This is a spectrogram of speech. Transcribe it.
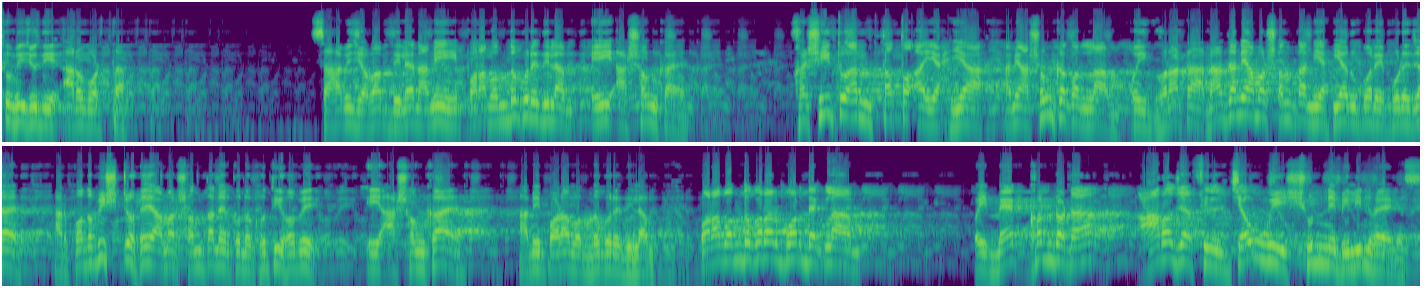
তুমি যদি আরও বর্তা। সাহাবি জবাব দিলেন, আমি পড়া বন্ধ করে দিলাম এই আশঙ্কায়। আমি আশঙ্কা করলাম, ওই ঘোড়াটা না জানি আমার সন্তান ইয়াহিয়ার উপরে পড়ে যায় আর পদবিষ্ট হয়ে আমার সন্তানের কোনো ক্ষতি হবে। এই আশঙ্কায় আমি পড়া বন্ধ করে দিলাম। পড়া বন্ধ করার পর দেখলাম, ওই মেঘখণ্ডটা আরও জাফিল জাউই শূন্যে বিলীন হয়ে গেছে।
